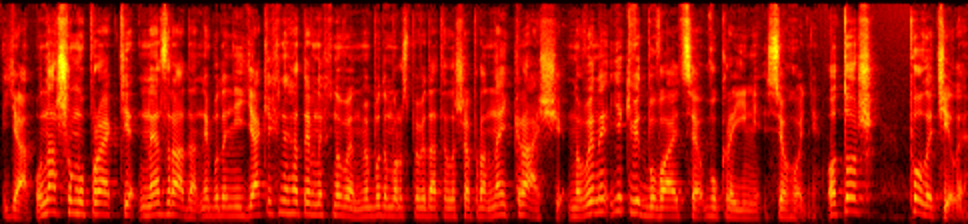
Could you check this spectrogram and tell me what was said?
я. У нашому проєкті Незрада не буде ніяких негативних новин. Ми будемо розповідати лише про найкращі новини, які відбуваються в Україні сьогодні. Отож, полетіли.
